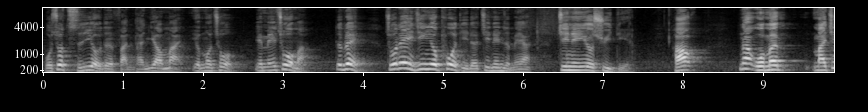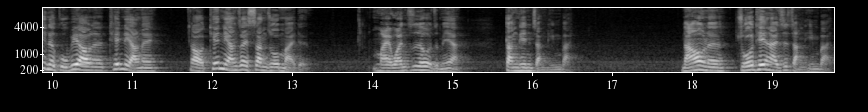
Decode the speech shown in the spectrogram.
我说持有的反弹要卖，有没有错？也没错嘛，对不对？昨天已经又破底了，今天怎么样？今天又续跌。好，那我们买进的股票呢？天良呢？哦，天良在上周买的。买完之后怎么样？当天涨停板，然后呢？昨天还是涨停板，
